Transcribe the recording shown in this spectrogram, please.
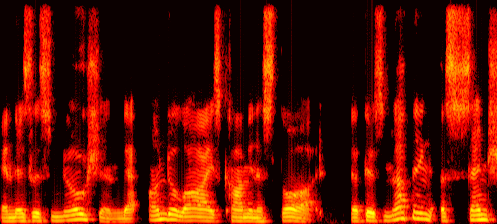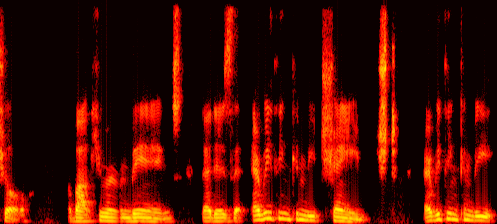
And there's this notion that underlies communist thought that there's nothing essential about human beings. That is, that everything can be changed, everything can be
